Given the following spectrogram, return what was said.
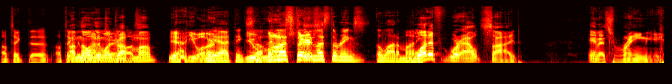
I'll take the I'll take. I'm the, the only one dropping loss. mom. Yeah, you are. Yeah, I think you so. Unless the, unless the ring's a lot of money. What if we're outside and it's rainy?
